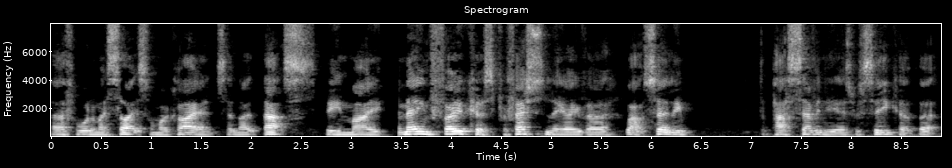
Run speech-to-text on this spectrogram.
uh, for one of my sites or my clients, and I, that's been my main focus professionally over well certainly the past seven years with Seeker, but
